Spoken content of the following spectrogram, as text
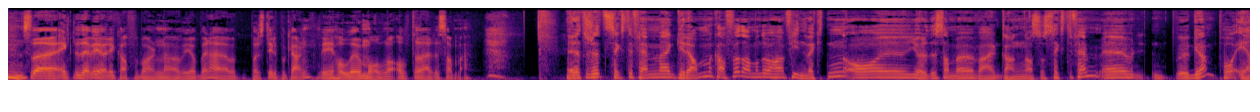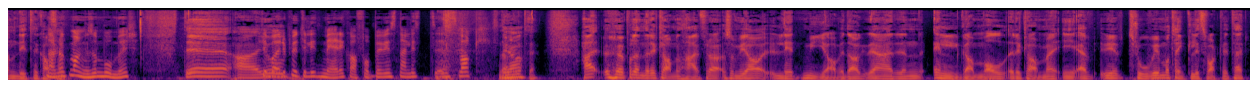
mm. Så det er egentlig det vi gjør i kaffebaren når vi jobber, er bare stille på kvernen. Vi holder jo målene og alt det der det samme. Rett og slett 65 gram kaffe. Da må du ha finvekten og øh, gjøre det samme hver gang. Altså 65 eh, gram på 1 liter kaffe. Det er nok mange som bommer. Det er De bare putter litt mer kaffe oppi hvis den er litt eh, svak. Er Ja. Her, hør på denne reklamen her, fra, som vi har ledd mye av i dag. Det er en eldgammel reklame. I, jeg tror vi må tenke litt svart-hvitt her.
